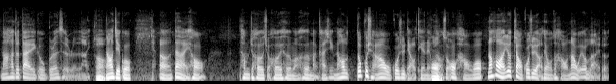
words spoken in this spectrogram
然后他就带了一个我不认识的人来，哦、然后结果呃带来以后。”他们就喝酒喝一喝嘛，喝的蛮开心，然后都不想要我过去聊天呢。我想说哦好哦，然后后来又叫我过去聊天，我说好，那我又来了。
